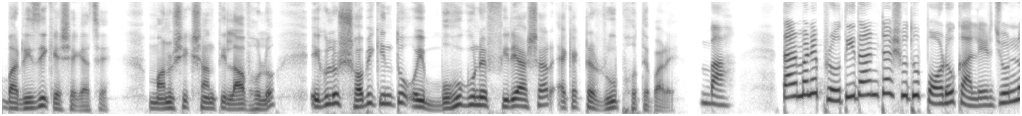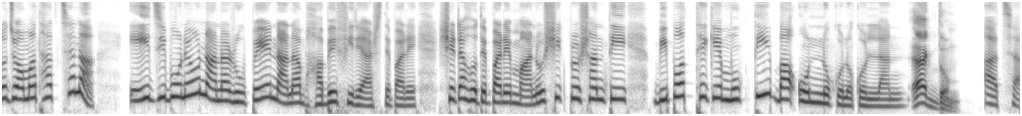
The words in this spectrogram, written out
বা রিজিক এসে গেছে। মানসিক শান্তি লাভ হলো এগুলো সবই কিন্তু ওই বহুগুণে ফিরে আসার এক একটা রূপ হতে পারে। বাহ! তার মানে প্রতিদানটা শুধু পরকালের জন্য জমা থাকছে না এই জীবনেও নানা রূপে নানাভাবে ফিরে আসতে পারে। সেটা হতে পারে মানসিক প্রশান্তি বিপদ থেকে মুক্তি বা অন্য কোনো কল্যাণ। একদম। আচ্ছা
